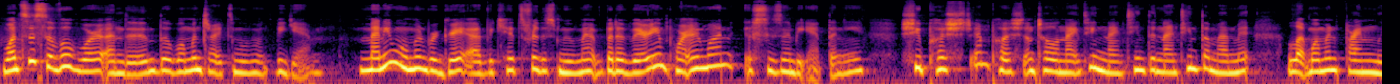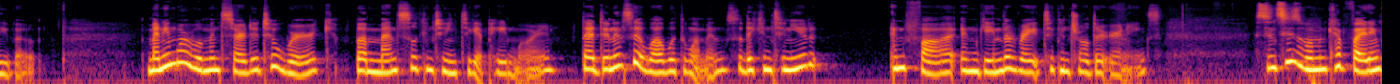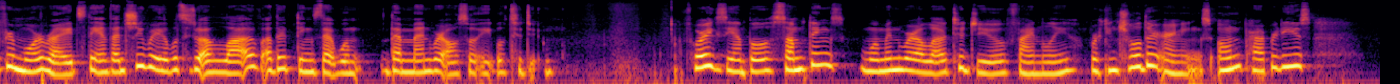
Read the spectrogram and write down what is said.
Once the Civil War ended, the women's rights movement began. Many women were great advocates for this movement, but a very important one is Susan B. Anthony. She pushed and pushed until in 1919 the 19th Amendment let women finally vote. Many more women started to work, but men still continued to get paid more. That didn't sit well with women, so they continued and fought and gained the right to control their earnings. Since these women kept fighting for more rights, they eventually were able to do a lot of other things that wom- that men were also able to do. For example, some things women were allowed to do finally were control their earnings, own properties,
